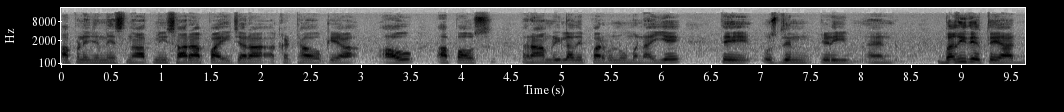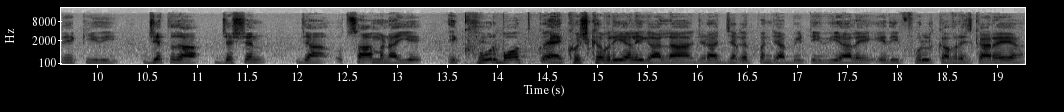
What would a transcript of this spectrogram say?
ਆਪਣੇ ਜਿੰਨੇ ਸਨਾਤਨੀ ਸਾਰਾ ਭਾਈਚਾਰਾ ਇਕੱਠਾ ਹੋ ਕੇ ਆ- ਆਓ ਆਪਾਂ ਉਸ ਰਾਮਲੀਲਾ ਦੇ ਪਰਬ ਨੂੰ ਮਨਾਈਏ ਤੇ ਉਸ ਦਿਨ ਜਿਹੜੀ ਅਹ, ਬਦੀ ਦੇ ਉੱਤੇ ਆ ਨੇਕੀ ਦੀ ਜਿੱਤ ਦਾ ਜਸ਼ਨ ਜਾਂ ਉਤਸ਼ਾਹ ਮਨਾਈਏ। ਇੱਕ ਹੋਰ ਬਹੁਤ ਖੁਸ਼ਖਬਰੀ ਵਾਲੀ ਗੱਲ ਆ ਜਿਹੜਾ ਜਗਤ ਪੰਜਾਬੀ ਟੀਵੀ ਵਾਲੇ ਇਹਦੀ ਫੁੱਲ ਕਵਰੇਜ ਕਰ ਰਹੇ ਆ।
